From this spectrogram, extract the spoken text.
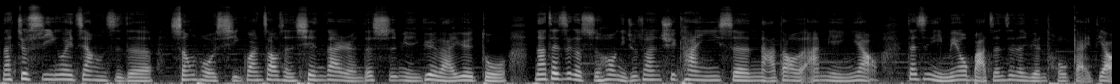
那就是因为这样子的生活习惯，造成现代人的失眠越来越多。那在这个时候，你就算去看医生，拿到了安眠药，但是你没有把真正的源头改掉，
